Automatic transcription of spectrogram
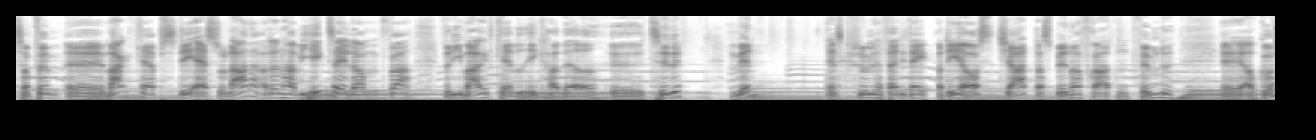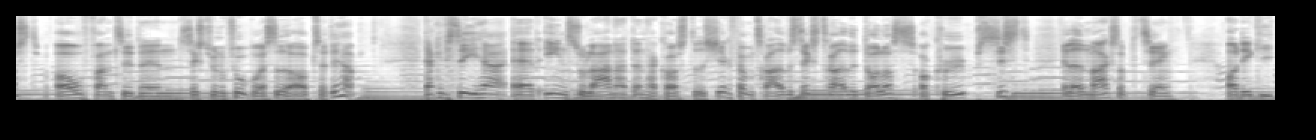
top 5 øh, market caps, det er Solana, og den har vi ikke talt om før, fordi market capet ikke har været øh, til det. Men den skal vi selvfølgelig have fat i dag, og det er også et chart, der spænder fra den 5. Øh, august og frem til den 26. oktober, hvor jeg sidder og optager det her. Der kan vi se her, at en Solana, den har kostet cirka 35-36 dollars at købe sidst. Jeg lavede en markedsopdatering, og det gik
